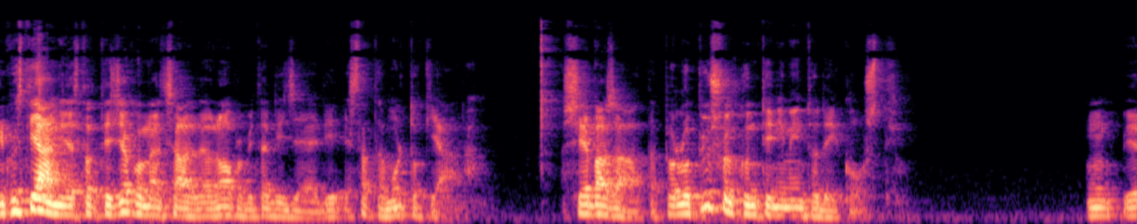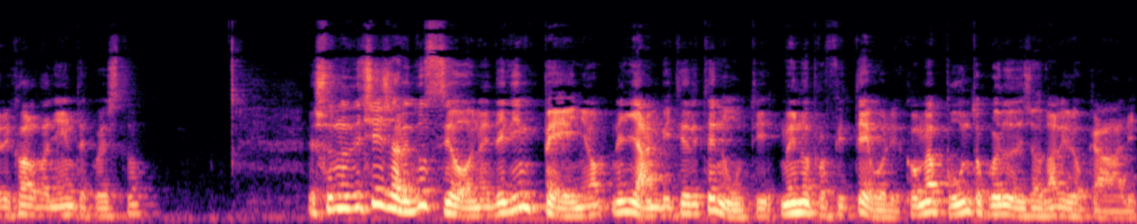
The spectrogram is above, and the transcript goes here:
In questi anni la strategia commerciale della nuova proprietà di Jedi è stata molto chiara. Si è basata per lo più sul contenimento dei costi. Mm, vi ricorda niente questo? E su una decisa riduzione dell'impegno negli ambiti ritenuti meno profittevoli, come appunto quello dei giornali locali,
